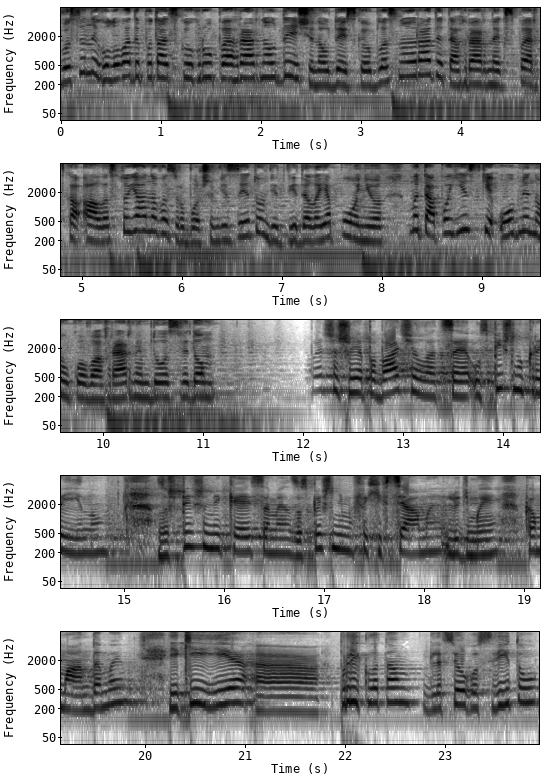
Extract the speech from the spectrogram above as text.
Восени голова депутатської групи Аграрна Одещина Одеської обласної ради та аграрна експертка Алла Стоянова з робочим візитом відвідала Японію. Мета поїздки обмін науково-аграрним досвідом. Перше, що я побачила, це успішну країну з успішними кейсами, з успішними фахівцями, людьми, командами, які є е, прикладом для всього світу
